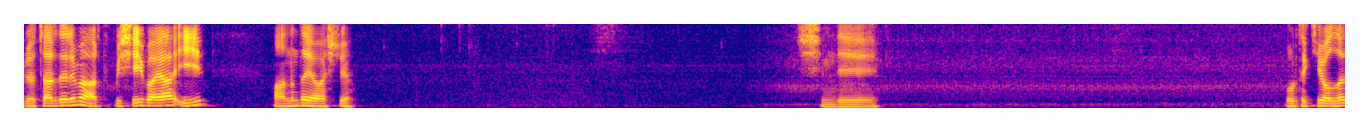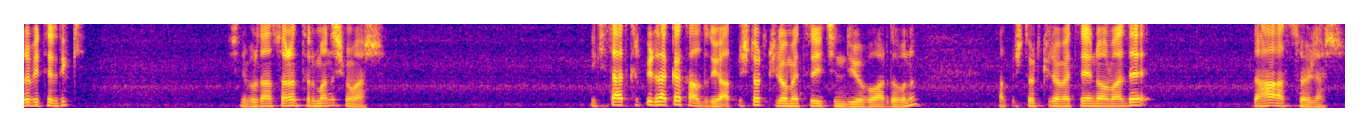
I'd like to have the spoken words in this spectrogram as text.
rötarderi mi artık bir şeyi bayağı iyi. Anında yavaşlıyor. Şimdi buradaki yolları bitirdik. Şimdi buradan sonra tırmanış mı var? 2 saat 41 dakika kaldı diyor. 64 kilometre için diyor bu arada bunu. 64 kilometreye normalde daha az söyler.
